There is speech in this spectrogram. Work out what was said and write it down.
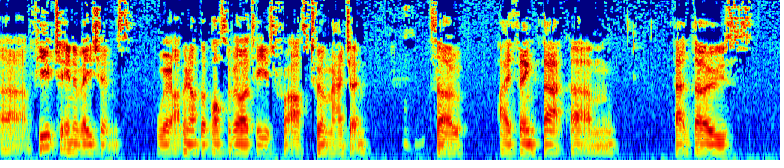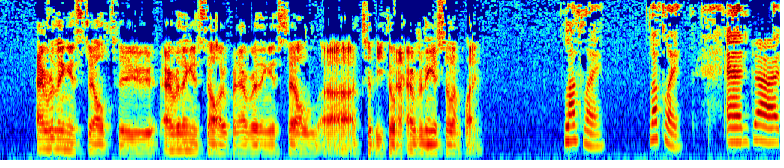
uh, future innovations will open up the possibilities for us to imagine. Mm-hmm. So I think that um, that those everything is still to everything is still open, everything is still uh, to be thought, everything is still in play. Lovely, lovely. And, uh,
